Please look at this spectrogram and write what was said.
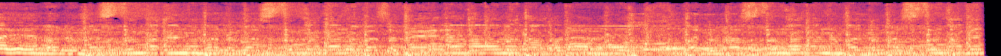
ay man mast magan man mast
